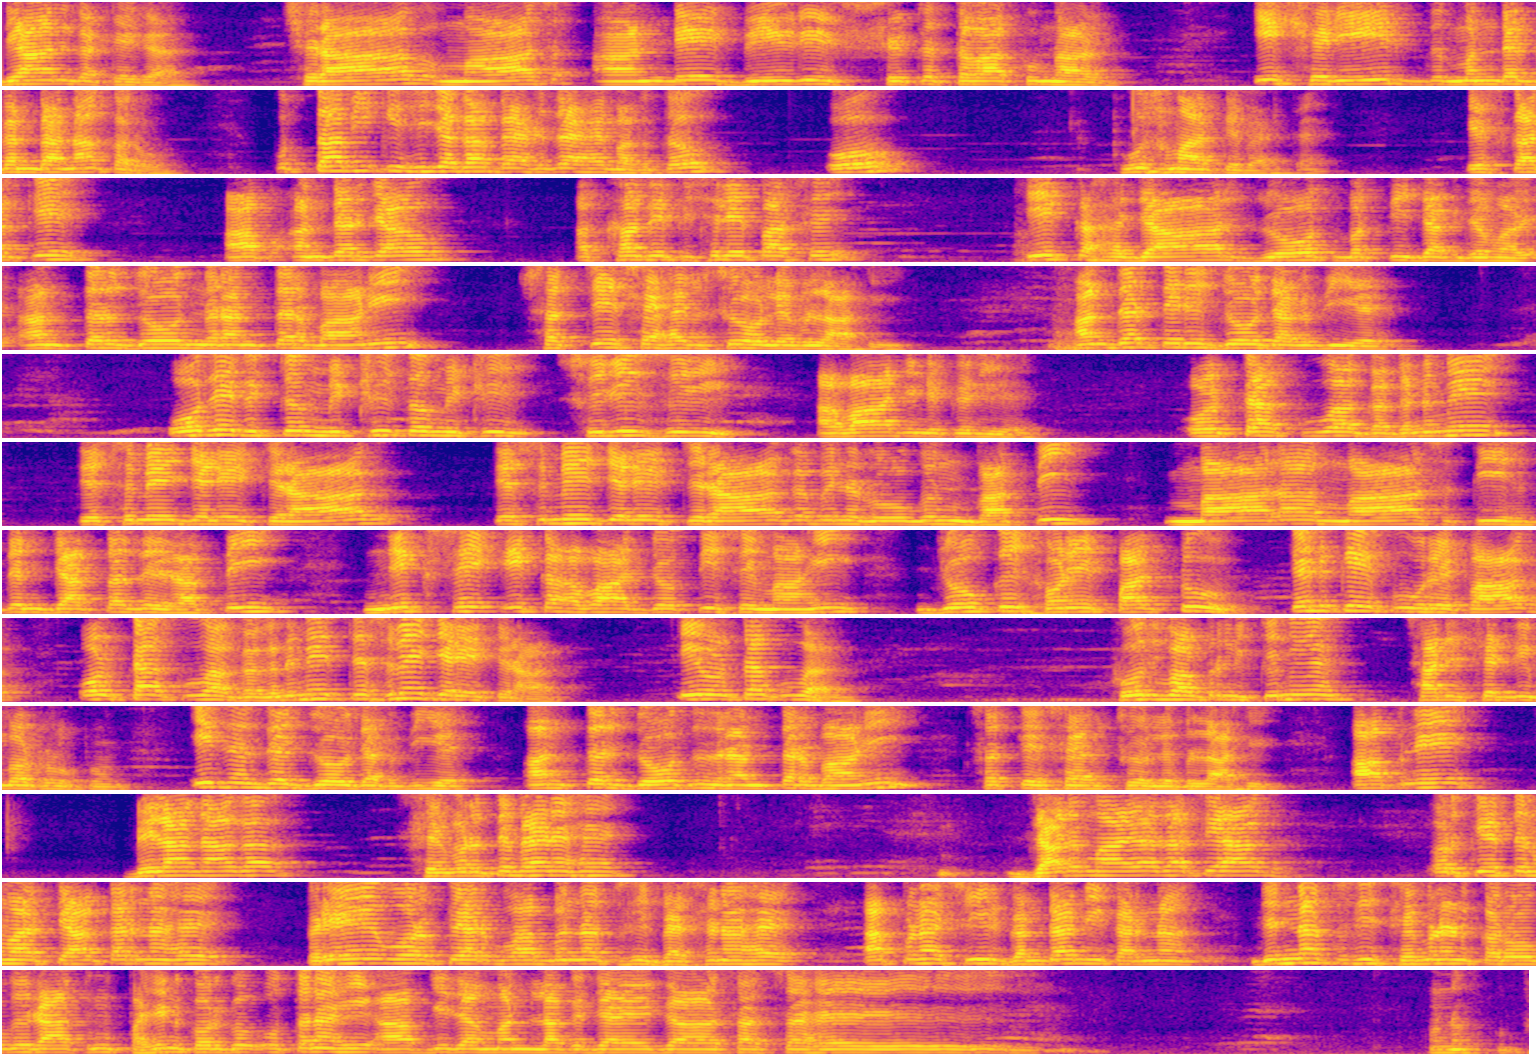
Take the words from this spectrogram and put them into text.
ਧਿਆਨ ਕੱਟੇਗਾ ਸ਼ਰਾਬ, ਮਾਸ, ਆਂਡੇ, ਬੀੜੀ, ਸਿੱਟ, ਤਵਾਕੂ ਨਾਲ। ਇਹ ਸਰੀਰ ਮੰਦਰ ਗੰਦਾ ਨਾ ਕਰੋ। ਕੁੱਤਾ ਵੀ ਕਿਸੇ ਜਗ੍ਹਾ ਬੈਠਦਾ ਹੈ ਭਗਤੋ। ਉਹ ਪੂਛ ਮਾਰ ਕੇ ਬੈਠਦਾ ਹੈ। ਇਸ ਕਰਕੇ ਆਪ ਅੰਦਰ ਜਾਓ, ਅੱਖਾਂ ਦੇ ਪਿਛਲੇ ਪਾਸੇ। 1000 ਜੋਤ ਬੱਤੀ ਜਗ ਜਮਾਏ। ਅੰਤਰ ਜੋ ਨਿਰੰਤਰ ਬਾਣੀ, ਸੱਚੇ ਸਹਿਬ ਸੋ ਲਿਵਲਾਹੀ ਅੰਦਰ ਤੇਰੇ ਜੋ ਜਗਦੀ ਹੈ ਉਹਦੇ ਵਿੱਚੋਂ ਮਿੱਠੀ ਤੋਂ ਮਿੱਠੀ ਸਿਰੀ ਸਿਰੀ ਆਵਾਜ਼ ਨਿਕਲੀ ਹੈ। ਉਲਟਾ ਕੂਆ ਗगन ਮੇ ਤਿਸ ਮੇ ਜਲੇ ਚਿਰਾਗ ਤਿਸ ਮੇ ਜਲੇ ਚਿਰਾਗ ਬਿਨ ਰੋਗਨ ਬਾਤੀ, ਮਾਰਾ ਮਾਸ 30 ਦਿਨ ਜਰਤਾ ਦੇ ਰਾਤੀ ਨਿਕ ਸੇ ਇੱਕ ਆਵਾਜ਼ ਜੋਤੀ ਸੇ ਮਾਹੀ, ਜੋ ਕਿ ਸੁਣੇ ਪਲਟੂ ਤਿਨਕੇ ਪੂਰੇ ਪਾਗ ਉਲਟਾ ਕੂਆ ਗगन ਮੇ ਤਿਸ ਮੇ ਜਲੇ ਚਿਰਾਗ। ਇਹ ਉਲਟਾ ਕੂਆ ਖੋਜ ਬਾਊਟਰ ਨੀਚੇ ਨਹੀਂ ਹੈ। ਸਾਡੇ ਸਿਰ ਦੀ ਬਾਟਰ ਉੱਪਰ। ਇਹਦੇ ਅੰਦਰ ਜੋ ਜਗਦੀ ਹੈ, ਅੰਤਰ ਜੋਤ, ਨਿਰੰਤਰ ਬਾਣੀ, ਸੱਚੇ ਸਾਹਿਬ ਚੋਲੇ ਬਲਾਹੀ। ਆਪਨੇ ਬਿਲਾ ਨਾਗਾ ਸਿਮਰਤ ਬਹਿਣਾ ਹੈ, ਜੜ ਮਾਇਆ ਦਾ ਤਿਆਗ ਔਰ ਚੇਤਨ ਮਾਇਆ ਤਿਆਗ ਕਰਨਾ ਹੈ, ਪ੍ਰੇਮ ਔਰ ਪਿਆਰ ਭਾਵ ਨਾਲ ਤੁਸੀਂ ਬੈਸਣਾ ਹੈ, ਆਪਣਾ ਸ਼ੀਰ ਗੰਦਾ ਨਹੀਂ ਕਰਨਾ, ਜਿੰਨਾ ਤੁਸੀਂ ਸਿਮਰਨ ਕਰੋਗੇ, ਰਾਤ ਨੂੰ ਭਜਨ ਕਰੋਗੇ, ਉਤਨਾ ਹੀ ਆਪ ਜੀ ਦਾ ਮਨ ਲੱਗ ਜਾਏਗਾ ਸੱਸ ਹੈ உன்னை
